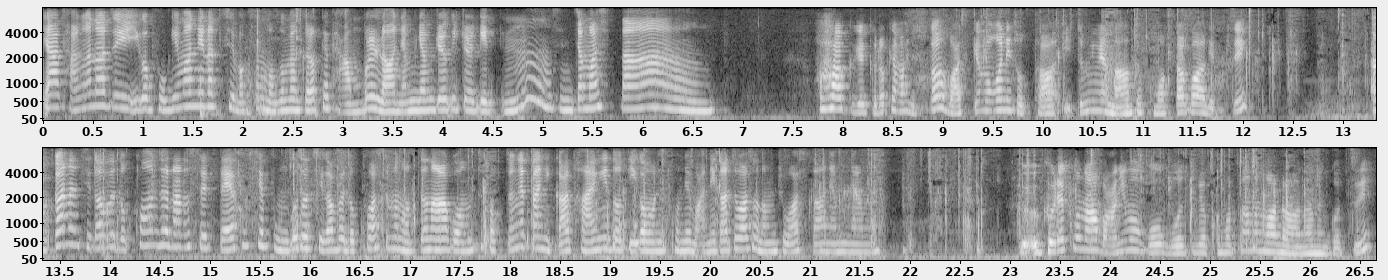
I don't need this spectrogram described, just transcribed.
야 당연하지. 이거 보기만 이렇지 막상 먹으면 그렇게 배 안 불러. 냠냠 쫄깃쫄깃. 음 진짜 맛있다. 하하, 그게 그렇게 맛있어? 맛있게 먹으니 좋다. 이쯤이면 나한테 고맙다고 하겠지? 아까는 지갑을 놓고 온 줄 알았을 때 혹시 봉구도 지갑을 놓고 왔으면 어쩌나 하고 엄청 걱정했다니까. 다행히도 네가 오늘 돈을 많이 가져와서 너무 좋았어. 냠냠. 그, 그랬구나. 많이 먹어. 뭐 집에 고맙다는 말을 안 하는 거지?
